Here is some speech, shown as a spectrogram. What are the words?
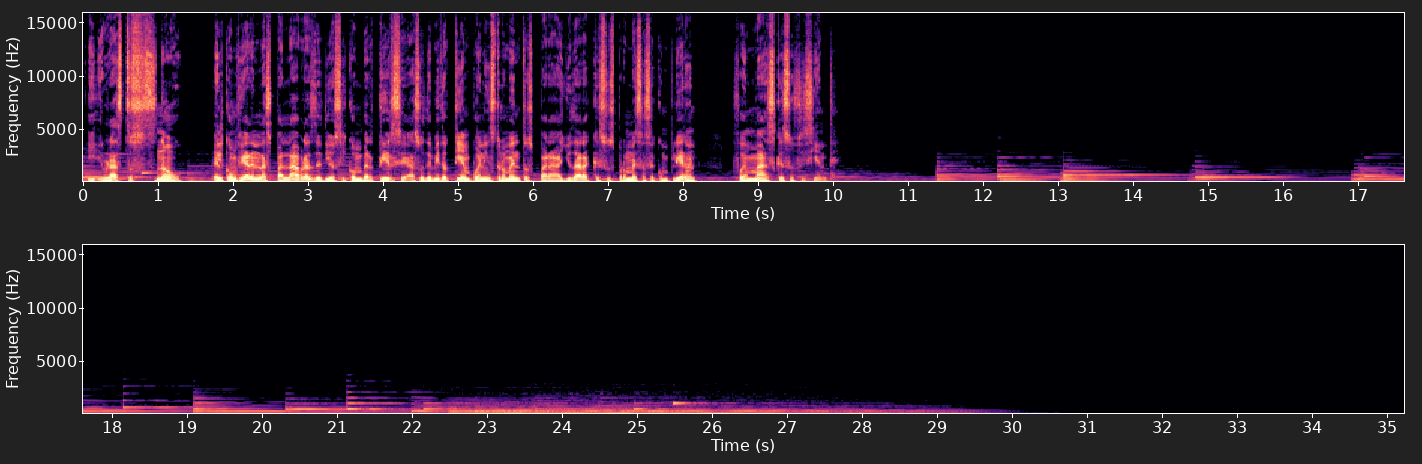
y Erastus Snow, el confiar en las palabras de Dios y convertirse a su debido tiempo en instrumentos para ayudar a que sus promesas se cumplieran fue más que suficiente.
